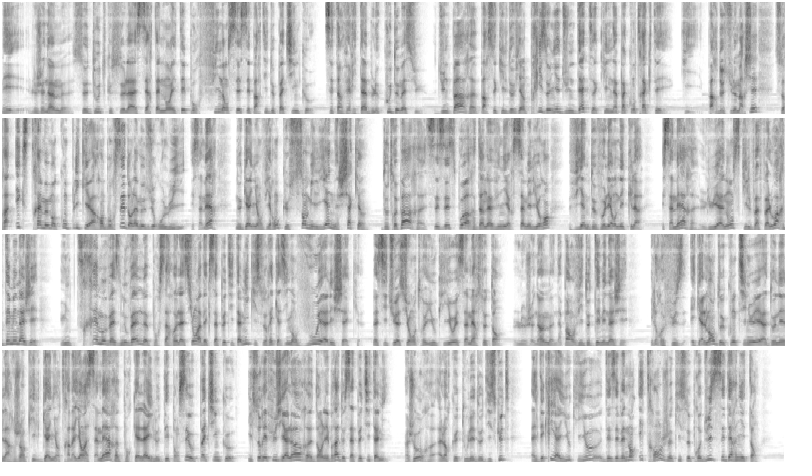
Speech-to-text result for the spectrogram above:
Mais le jeune homme se doute que cela a certainement été pour financer ses parties de pachinko. C'est un véritable coup de massue. D'une part, parce qu'il devient prisonnier d'une dette qu'il n'a pas contractée, qui, par-dessus le marché, sera extrêmement compliqué à rembourser dans la mesure où lui et sa mère ne gagnent environ que 100 000 yens chacun. D'autre part, ses espoirs d'un avenir s'améliorant viennent de voler en éclats, et sa mère lui annonce qu'il va falloir déménager. Une très mauvaise nouvelle pour sa relation avec sa petite amie qui serait quasiment vouée à l'échec. La situation entre Yukio et sa mère se tend. Le jeune homme n'a pas envie de déménager. Il refuse également de continuer à donner l'argent qu'il gagne en travaillant à sa mère pour qu'elle aille le dépenser au pachinko. Il se réfugie alors dans les bras de sa petite amie. Un jour, alors que tous les deux discutent, elle décrit à Yukio des événements étranges qui se produisent ces derniers temps,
